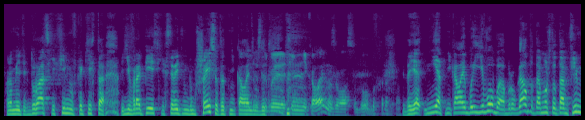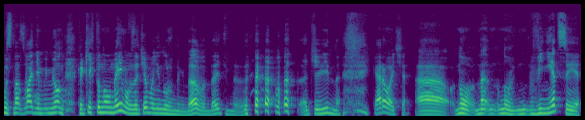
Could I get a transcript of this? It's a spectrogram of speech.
кроме этих дурацких фильмов каких-то европейских с рейтингом 6, вот это Николай Если любит. бы фильм Николай назывался, было бы хорошо. Да я, нет, Николай бы его бы обругал, потому что там фильмы с названием имен каких-то ноунеймов, зачем они нужны, да, вот дайте, Вот, очевидно. Короче, а, ну, на- ну, в Венеции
